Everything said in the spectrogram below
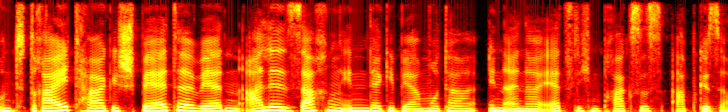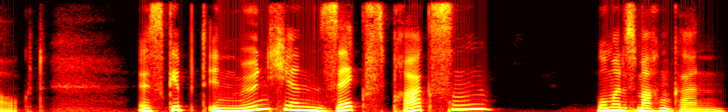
und drei Tage später werden alle Sachen in der Gebärmutter in einer ärztlichen Praxis abgesaugt. Es gibt in München sechs Praxen, wo man es machen kann.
